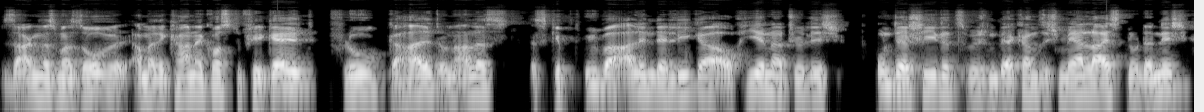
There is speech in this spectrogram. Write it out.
sagen wir es mal so, Amerikaner kosten viel Geld, Flug, Gehalt und alles. Es gibt überall in der Liga, auch hier natürlich Unterschiede zwischen wer kann sich mehr leisten oder nicht.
